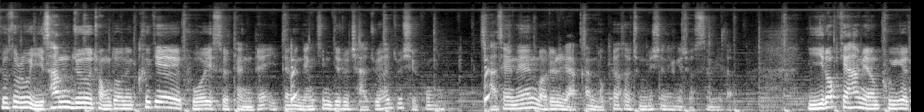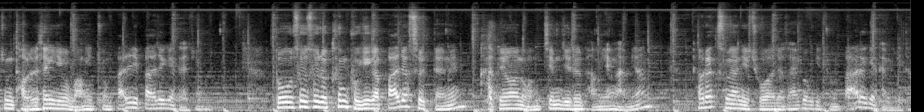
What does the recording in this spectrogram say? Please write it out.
수술 후 2, 3주 정도는 크게 부어 있을 텐데 이때는 냉찜질을 자주 해주시고 자세는 머리를 약간 높여서 주무시는 게 좋습니다. 이렇게 하면 부기가 좀 덜 생기고 멍이 좀 빨리 빠지게 되죠. 또 수술 후 큰 부기가 빠졌을 때는 가벼운 원찜질을 병행하면 혈액순환이 좋아져서 회복이 좀 빠르게 됩니다.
